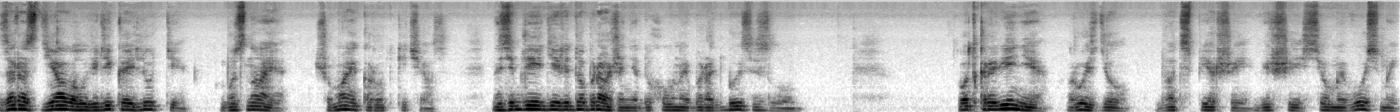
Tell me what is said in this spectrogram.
Зараз дьявол у великій люті, бо знає, що має короткий час. На землі йде відображення духовної боротьби зі злом. В Откровенні, розділ 21, вірші 7-8,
